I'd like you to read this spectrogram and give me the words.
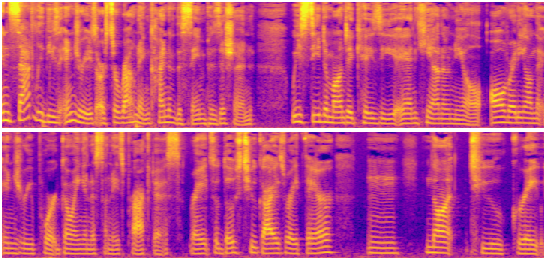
And sadly, these injuries are surrounding kind of the same position we see Damontae Kazee and Keanu Neal already on the injury report going into Sunday's practice, right? So those two guys right there, mm, not too great.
